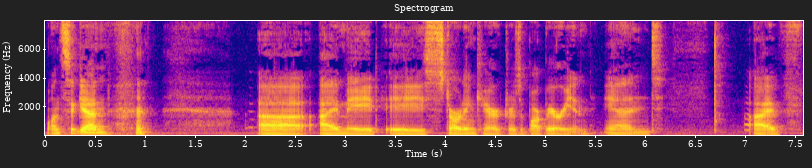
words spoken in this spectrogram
once again, uh, I made a starting character as a barbarian, and I've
